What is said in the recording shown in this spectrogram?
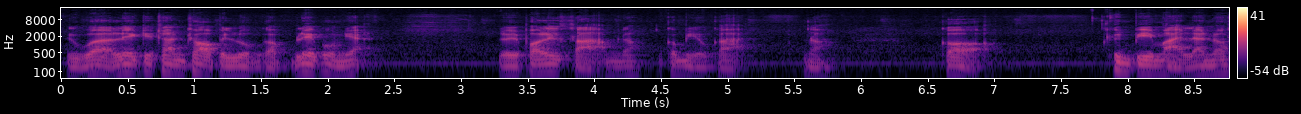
หรือว่าเลขที่ท่านชอบไปรวมกับเลขพวกนี้โดยเฉพาะเลขสามเนาะก็มีโอกาสเนาะก็ขึ้นปีใหม่แล้วเนาะ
